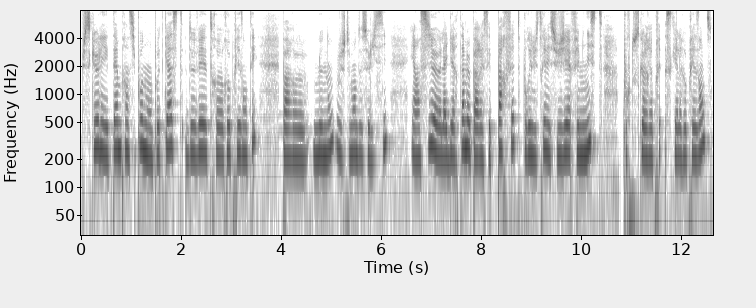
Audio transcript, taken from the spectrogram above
puisque les thèmes principaux de mon podcast devaient être représentés par euh, le nom justement de celui-ci. Et ainsi, la Guerta me paraissait parfaite pour illustrer les sujets féministes, pour tout ce qu'elle représente,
